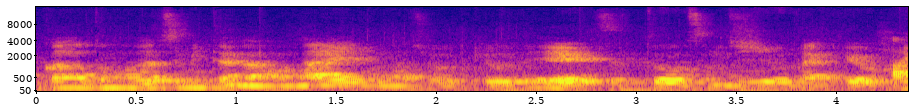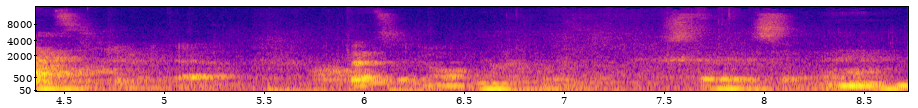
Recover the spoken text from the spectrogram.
他の友達みたいなのもないような状況でずっとその授業だけを受け続けるみたいな形の。そうですよね。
